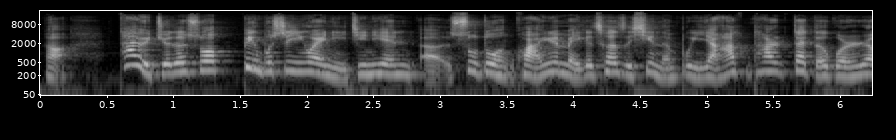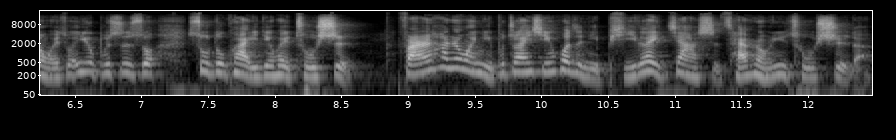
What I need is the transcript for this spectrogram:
啊，他也觉得说，并不是因为你今天呃速度很快，因为每个车子性能不一样。他他在德国人认为说，又不是说速度快一定会出事，反而他认为你不专心或者你疲累驾驶才容易出事的。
